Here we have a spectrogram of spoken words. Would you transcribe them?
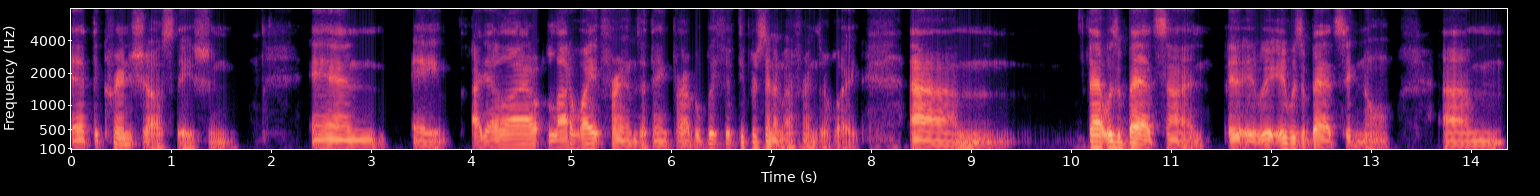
at the Crenshaw station, and Hey, I got a lot, a lot of white friends. I think probably 50% of my friends are white. Um, that was a bad sign. It, it, it was a bad signal. Um,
